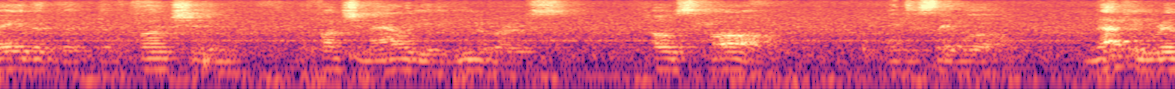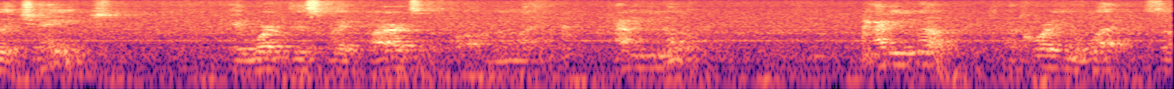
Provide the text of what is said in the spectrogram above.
way that the, the function, the functionality of the universe post-fall, and to say, well, nothing really changed. It worked this way prior to the fall, and I'm like, how do you know? How do you know? According to what? So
